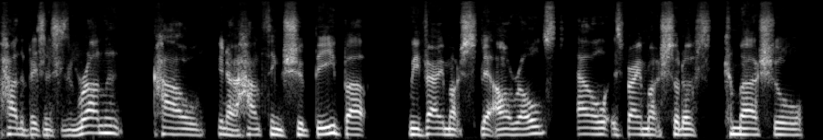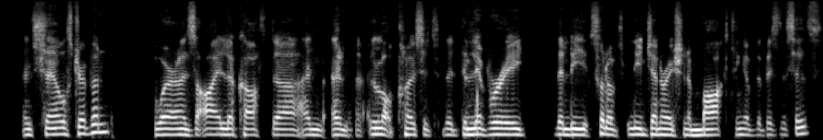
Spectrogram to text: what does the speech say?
how the business is run, how, you know, how things should be. But we very much split our roles. El is very much sort of commercial and sales driven, whereas I look after and, and a lot closer to the delivery, the lead sort of lead generation and marketing of the businesses.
